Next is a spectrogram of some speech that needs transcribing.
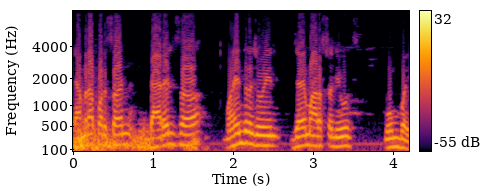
कॅमेरा पर्सन डॅरेलसह महेंद्र जोईल जय महाराष्ट्र न्यूज मुंबई.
